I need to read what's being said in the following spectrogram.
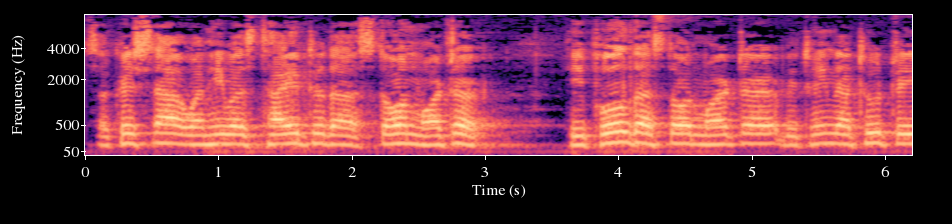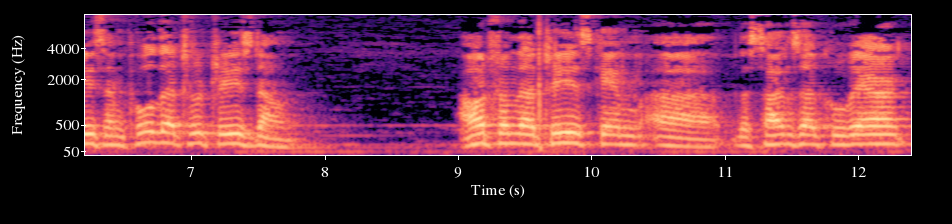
So Krishna, when he was tied to the stone mortar, he pulled the stone mortar between the two trees and pulled the two trees down. Out from the trees came uh, the sons of Kuber,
